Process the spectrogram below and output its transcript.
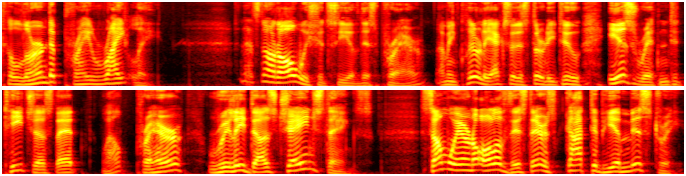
to learn to pray rightly. And that's not all we should see of this prayer. I mean, clearly, Exodus 32 is written to teach us that, well, prayer really does change things. Somewhere in all of this, there's got to be a mystery.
